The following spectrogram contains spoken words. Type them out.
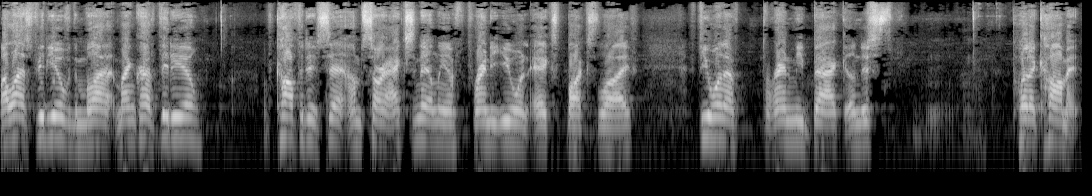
my last video, with the Minecraft video, of confidence I'm sorry, I accidentally unfriended you on Xbox Live. If you want to friend me back on this, put a comment.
